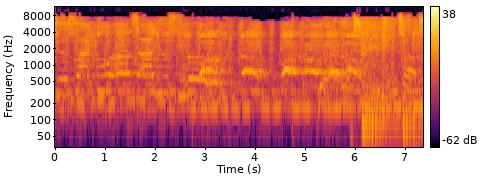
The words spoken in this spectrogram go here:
just like the ones I used to know. Where the tree tops.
